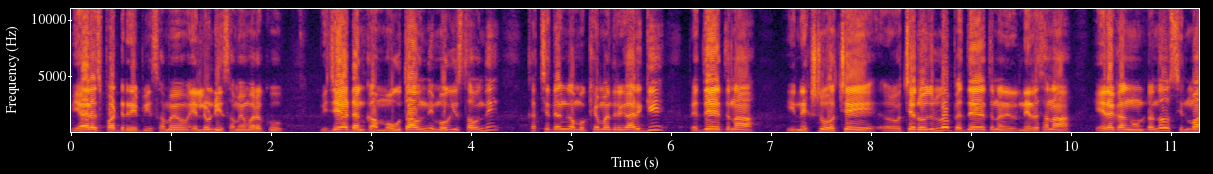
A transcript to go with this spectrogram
బీఆర్ఎస్ పార్టీ రేపు ఈ సమయం ఎల్లుండి ఈ సమయం వరకు విజయడంక మోగుతా ఉంది మోగిస్తూ ఉంది. ఖచ్చితంగా ముఖ్యమంత్రి గారికి పెద్ద ఎత్తున ఈ నెక్స్ట్ వచ్చే వచ్చే రోజుల్లో పెద్ద ఎత్తున నిరసన ఏ రకంగా ఉంటుందో సినిమా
